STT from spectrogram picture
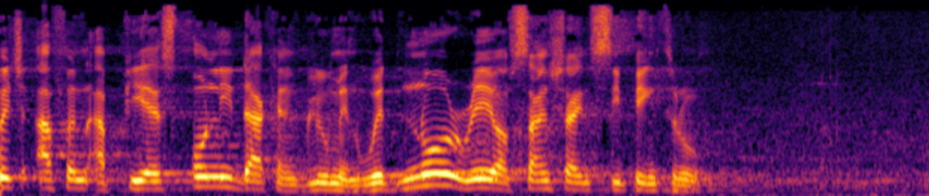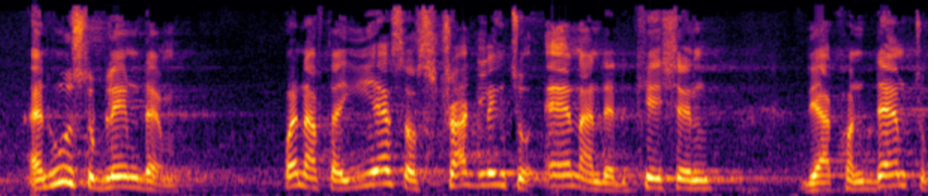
which often appears only dark and gloomy, with no ray of sunshine seeping through. And who's to blame them when, after years of struggling to earn an education, they are condemned to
